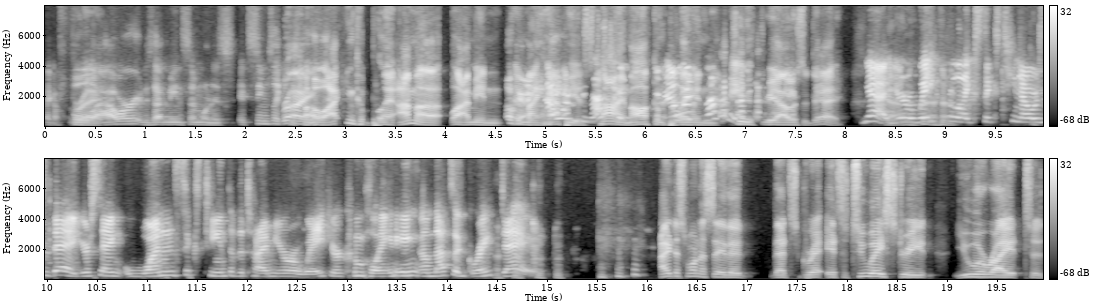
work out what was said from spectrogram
Like a full Right. hour? Does that mean someone is? It seems like Right. Oh, I can complain. I'm a. Well, I mean, Okay. in my happiest time, I'll complain two, three hours a day. Yeah, Yeah. you're awake for like 16 hours a day. You're saying one sixteenth of the time you're awake, you're complaining. Um, that's a great day. I just want to say that that's great. It's a two way street. You were right to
